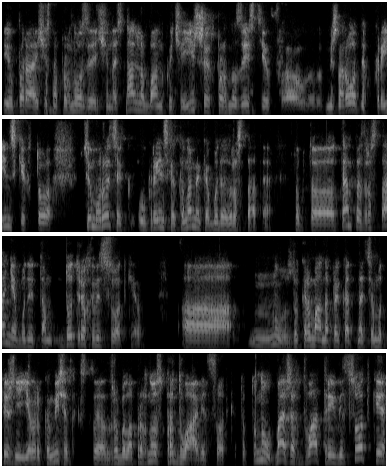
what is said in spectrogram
і опираючись на прогнози чи Національного банку, чи інших прогнозистів міжнародних українських, то в цьому році українська економіка буде зростати. Тобто темпи зростання будуть там до 3%. Ну, зокрема, наприклад, на цьому тижні Єврокомісія так зробила прогноз про 2%. Тобто, ну в межах 2-3%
